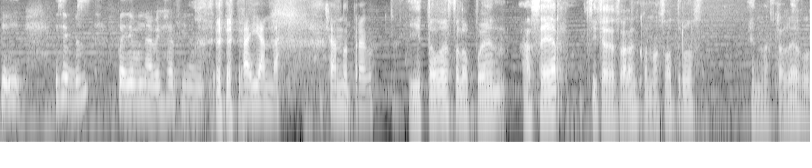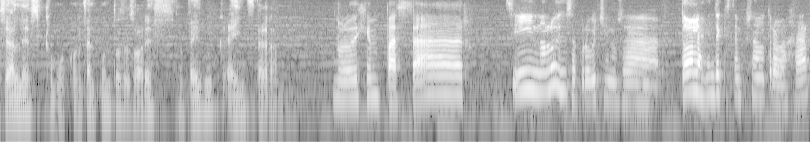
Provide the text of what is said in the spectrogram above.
Dice, pues, puede una abeja finalmente. Ahí anda, echando trago. Y todo esto lo pueden hacer si se asesoran con nosotros en nuestras redes sociales como Concel.asesores en Facebook e Instagram. No lo dejen pasar. Sí, no lo desaprovechen. O sea, toda la gente que está empezando a trabajar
